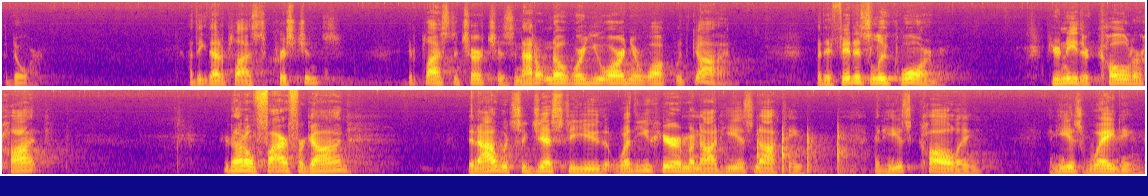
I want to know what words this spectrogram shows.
the door. I think that applies to Christians. It applies to churches. And I don't know where you are in your walk with God, but if it is lukewarm, if you're neither cold or hot, you're not on fire for God, then I would suggest to you that whether you hear him or not, he is knocking and he is calling and he is waiting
